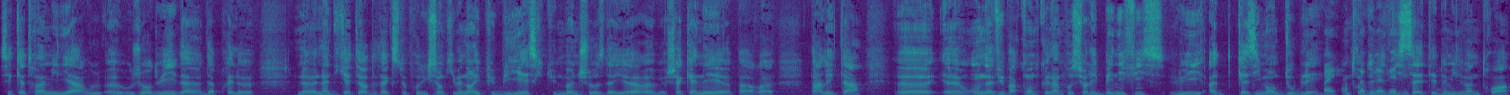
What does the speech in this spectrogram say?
C'est 80 milliards euh, aujourd'hui, d'après l'indicateur de taxe de production qui maintenant est publié, ce qui est une bonne chose d'ailleurs, euh, chaque année euh, par, par l'État. on a vu par contre que l'impôt sur les bénéfices, lui, a quasiment doublé entre 2017 et 2023.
